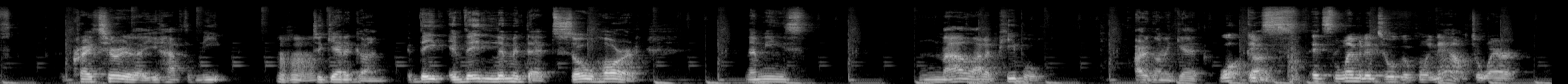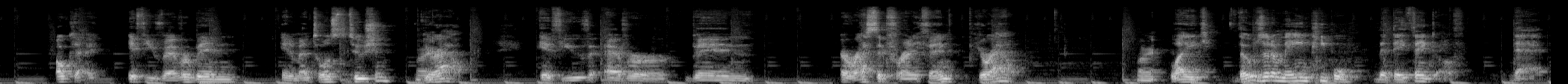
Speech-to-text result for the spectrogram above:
criteria that you have to meet Mm-hmm. to get a gun. If they if they limit that so hard, that means not a lot of people are gonna get. Well, Guns. it's it's limited to a good point now, to where, okay, if you've ever been in a mental institution, you're out. If you've ever been arrested for anything, you're out. Right. Like those are the main people that they think of. That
